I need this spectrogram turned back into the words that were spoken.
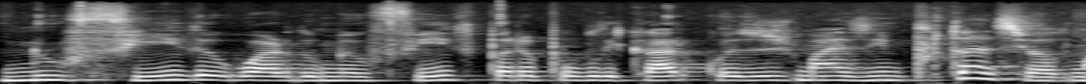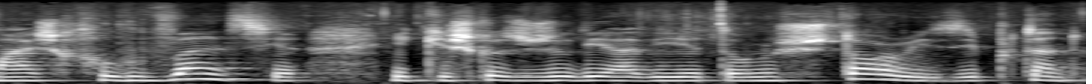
No feed eu guardo o meu feed para publicar coisas de mais importância ou de mais relevância e que as coisas do dia a dia estão nos stories e portanto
